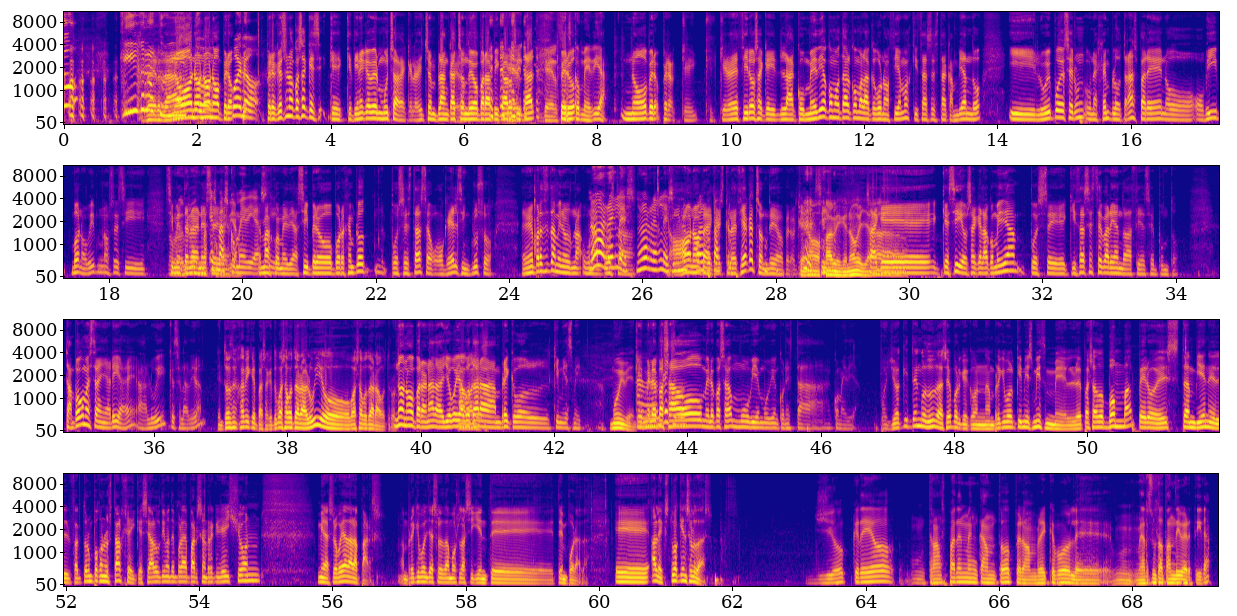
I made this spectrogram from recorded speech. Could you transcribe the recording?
¡Qué gratuito! No, no, no, no, pero, Bueno, pero, pero que es una cosa que, que, que tiene que ver mucho, a ver, que lo he dicho en plan cachondeo para picaros y tal, Girls pero es comedia. no, pero, pero que, que quiero decir, o sea, que la comedia como tal, como la que conocíamos, quizás está cambiando y Louis puede ser un, un ejemplo, Transparent o, o VIP, bueno, VIP no sé si, si No, meterla en es ese... es más comedia. Es más sí. comedia, sí, pero por ejemplo, pues estas, o Girls incluso, a mí me parece también una, una no lo arregles, no lo arregles. No, no, pero que, que lo decía cachondeo, pero que, que no, sí. Javi, que no, que ya... O sea, que, que sí, o sea, que la comedia pues eh, quizás esté variando hacia ese punto. Tampoco me extrañaría, ¿eh? A Luis que se la dieran. Entonces, Javi, ¿qué pasa? ¿Que tú vas a votar a Louis o vas a votar a otros? No, no, para nada. Yo voy a Ah, votar vale. a Unbreakable Kimmy Smith. Muy bien. Que Ah, me lo he pasado, me lo he pasado muy bien, muy bien con esta comedia. Pues yo aquí tengo dudas, ¿eh? porque con Unbreakable Kimmy Smith me lo he pasado bomba, pero es también el factor un poco nostalgia y que sea la última temporada de Parks and Recreation. Mira, se lo voy a dar a Parks. Unbreakable ya se lo damos la siguiente temporada. Eh, Alex, ¿tú a quién se lo das? Yo creo, Transparent me encantó, pero Unbreakable eh, me ha resultado tan divertida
